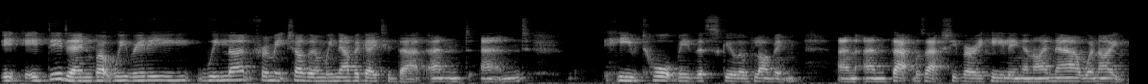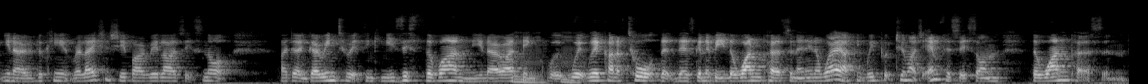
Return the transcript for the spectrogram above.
it, it did end, but we really, we learnt from each other and we navigated that and, and he taught me the skill of loving and and that was actually very healing and i now when i you know looking at relationship i realize it's not I don't go into it thinking, is this the one? You know, I mm, think we're, mm. we're, kind of taught that there's going to be the one person, and in a way, I think we put too much emphasis on the one person,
